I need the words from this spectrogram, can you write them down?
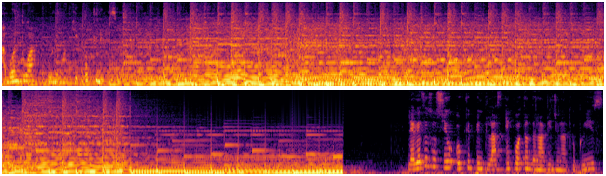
Abonne-toi pour ne manquer aucun épisode. Les réseaux sociaux occupent une place importante dans la vie d'une entreprise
